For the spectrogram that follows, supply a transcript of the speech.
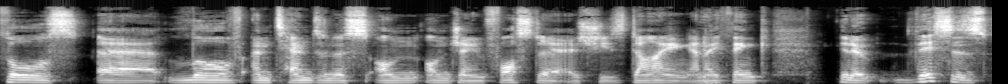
Thor's, uh, love and tenderness on, on Jane Foster as she's dying. And I think, you know, this is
